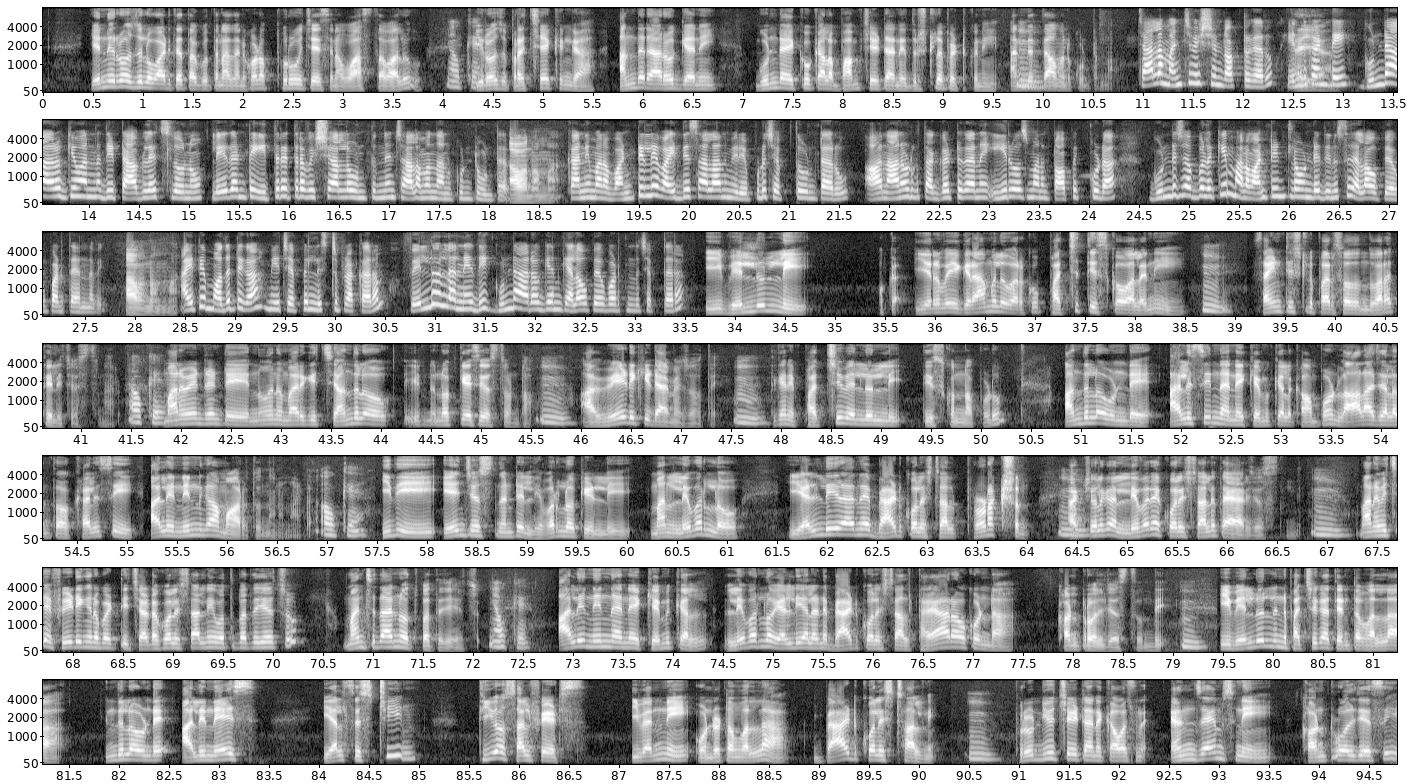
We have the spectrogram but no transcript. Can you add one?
ఎన్ని రోజులు వాడితే తగ్గుతున్నదని కూడా ప్రూవ్ చేసిన వాస్తవాలు ఈరోజు ప్రత్యేకంగా అందరి ఆరోగ్యాన్ని గుండె ఎక్కువ కాలం పంప్ చేయడాన్ని దృష్టిలో పెట్టుకుని అందిద్దామనుకుంటున్నాం. చాలా మంచి విషయం డాక్టర్ గారు. ఎందుకంటే గుండె ఆరోగ్యం అన్నది టాబ్లెట్స్ లోనో లేదంటే ఇతర ఇతర విషయాల్లో ఉంటుందని చాలా మంది అనుకుంటూ ఉంటారు. అవునమ్మా. కానీ మన వంటిల్లే వైద్యశాల అని మీరు ఎప్పుడు చెప్తూ ఉంటారు ఆ నానుడికి తగ్గట్టుగానే ఈ రోజు మన టాపిక్ కూడా గుండె జబ్బులకి మన వంటింట్లో ఉండే దినుసులు ఎలా ఉపయోగపడతాయి అన్నవి. అవునమ్మా. అయితే మొదటిగా మీరు చెప్పిన లిస్టు ప్రకారం వెల్లుల్లి అనేది గుండె ఆరోగ్యానికి ఎలా ఉపయోగపడుతుందో చెప్తారా? ఈ వెల్లుల్లి ఒక ఇరవై గ్రాముల వరకు పచ్చి తీసుకోవాలని. సైంటిస్టులు పరిశోధన ద్వారా తెలియచేస్తున్నారు. మనం ఏంటంటే నూనె మరిగిచ్చి అందులో ఇట్లా నొక్కేసేస్తుంటాం మ్మ్. ఆ వేడికి డ్యామేజ్ అవుతాయి. అందుకని పచ్చి వెల్లుల్లి తీసుకున్నప్పుడు అందులో ఉండే అలిసిన్ అనే కెమికల్ కాంపౌండ్ లాలాజలంతో కలిసి అలినిన్గా మారుతుందన్నమాట. ఓకే. ఇది ఏం చేస్తుందంటే లివర్లోకి వెళ్ళి మన లివర్లో L D bad cholesterol production యాక్చువల్గా లివరే కొలెస్ట్రాల్ని తయారు చేస్తుంది మ్మ్. మనం ఇచ్చే ఫీడింగ్ని బట్టి చెడ్డ కొలెస్ట్రాల్ని ఉత్పత్తి చేయొచ్చు మంచిదాన్ని ఉత్పత్తి చేయొచ్చు ఓకే అలినిన్ అనే కెమికల్ లివర్లో ఎల్డిఎల్ అనే బ్యాడ్ కొలెస్ట్రాల్ తయారవకుండా కంట్రోల్ చేస్తుంది మ్మ్. ఈ వెల్లుల్లిని పచ్చిగా తినటం వల్ల ఇందులో ఉండే అలినేస్ ఎల్సిస్టీన్ థియోసల్ఫేట్స్ ఇవన్నీ ఉండటం వల్ల బ్యాడ్ కొలెస్ట్రాల్ని. ప్రొడ్యూస్ చేయడానికి కావాల్సిన ఎంజైమ్స్ని కంట్రోల్ చేసి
